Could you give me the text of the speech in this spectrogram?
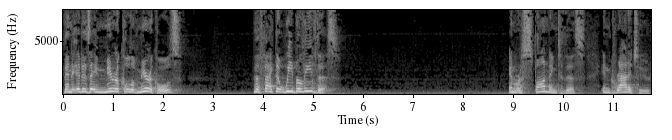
then it is a miracle of miracles the fact that we believe this. And responding to this in gratitude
